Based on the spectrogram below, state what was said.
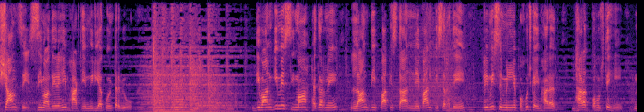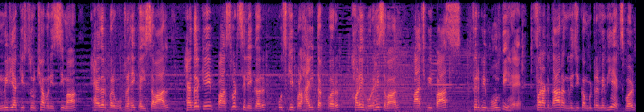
शान से सीमा दे रही भारतीय मीडिया को इंटरव्यू दीवानगी में सीमा हैदर ने लांग दी पाकिस्तान, नेपाल की सरहदें। प्रेमी से मिलने पहुँच गई भारत। भारत पहुँचते ही मीडिया की सुर्खियाँ बनी सीमा। हैदर पर उठ रहे कई सवाल। हैदर के पासवर्ड से लेकर उसकी पढ़ाई तक पर खड़े हो रहे सवाल पांचवी पास फिर भी बोलती है। फरटदार अंग्रेज़ी कंप्यूटर में भी एक्सपर्ट।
